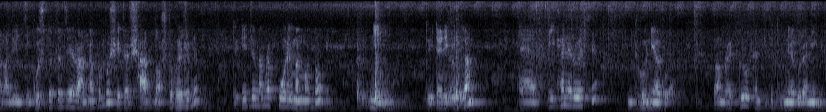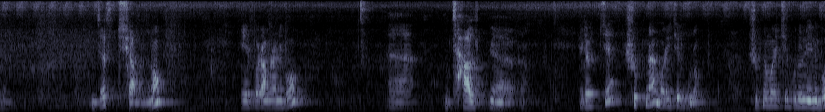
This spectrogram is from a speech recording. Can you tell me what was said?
আমাদের যে গোস্তটা যে রান্না করব, সেটার স্বাদ নষ্ট হয়ে যাবে। তো এর জন্য আমরা পরিমাণ মতো নিই। তো এটা রেখে দিলাম। অ্যান্ড এইখানে রয়েছে ধনিয়া গুঁড়া। তো আমরা একটু ওখান থেকে ধনিয়া গুঁড়া নিয়ে নেব। জাস্ট সামান্য। এরপর আমরা নেব ঝাল এটা হচ্ছে শুকনা মরিচের গুঁড়ো। শুকনো মরিচের গুঁড়ো নিয়ে নেব।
